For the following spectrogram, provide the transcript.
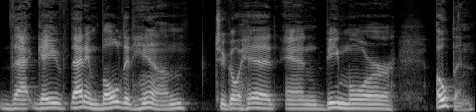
that gave that emboldened him to go ahead and be more open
